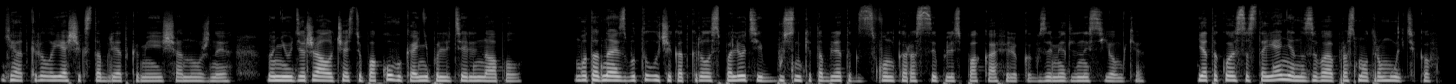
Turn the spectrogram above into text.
Я открыла ящик с таблетками, ища нужные, но не удержала часть упаковок, и они полетели на пол. Вот одна из бутылочек открылась в полете, и бусинки таблеток звонко рассыпались по кафелю, как в замедленной съемке. Я такое состояние называю просмотром мультиков.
